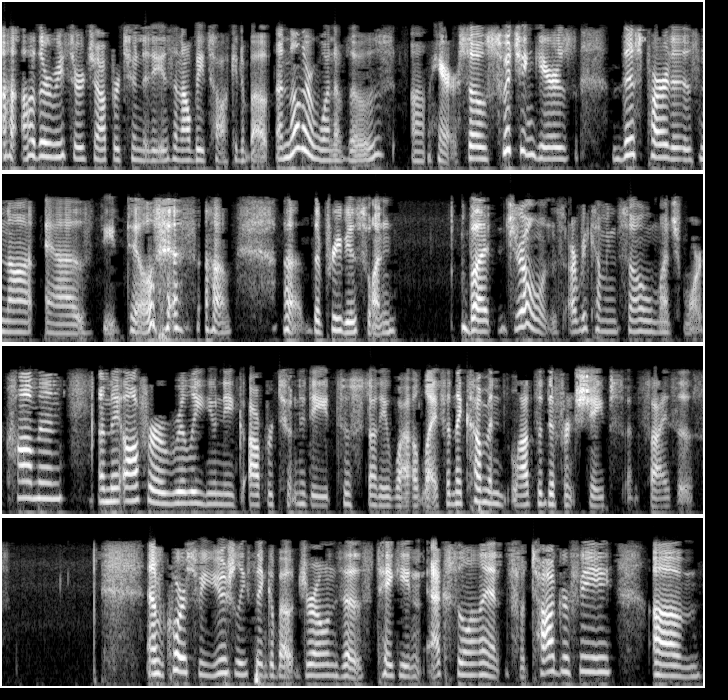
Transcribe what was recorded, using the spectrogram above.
uh, other research opportunities, and I'll be talking about another one of those um, here. So switching gears, this part is not as detailed as um, uh, the previous one. But drones are becoming so much more common, and they offer a really unique opportunity to study wildlife, and they come in lots of different shapes and sizes. And of course, we usually think about drones as taking excellent photography, um,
